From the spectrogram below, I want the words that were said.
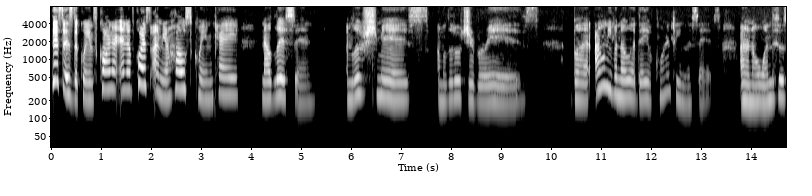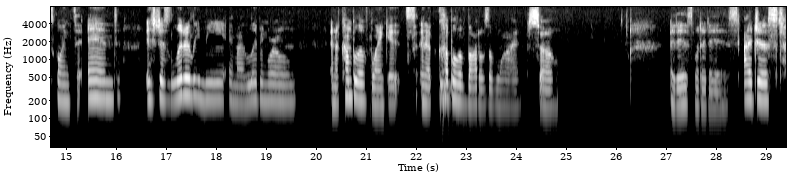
This is the Queen's Corner, and of course, I'm your host, Queen K. Now, listen, I'm a little schmiz, I'm a little gibberiz, but I don't even know what day of quarantine this is. I don't know when this is going to end. It's just literally me in my living room and a couple of blankets and a couple of bottles of wine. So it is what it is. I just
